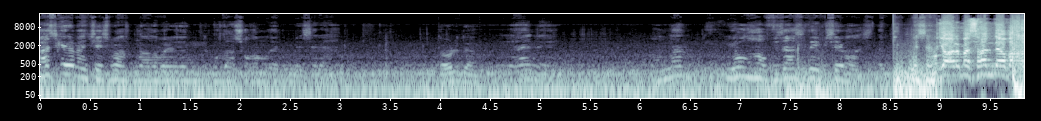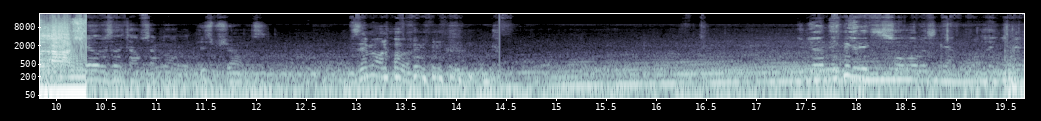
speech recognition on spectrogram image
kaç kere ben çeşme altında arabayla döndüm buradan sola mı dedim mesela. Doğru diyorsun. Yani ondan yol hafızası diye bir şey var aslında. Git mesela. Görmesen de varlar. Yol hızına çarpsam ne olur? Hiçbir şey olmaz. Bize mi ona mı? Dünyanın en gereksiz sonlamasını yaptım. Az önce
